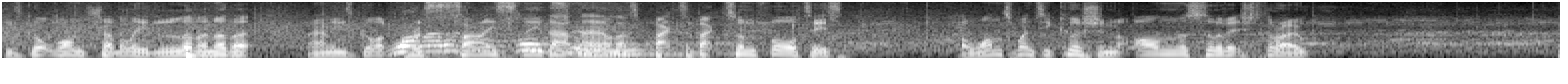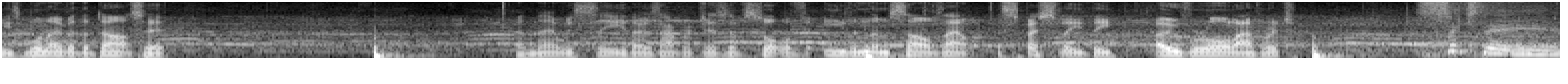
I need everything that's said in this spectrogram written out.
He's got one treble, he'd love another. And he's got One precisely that now. That's back to back ton 40s. A 120 cushion on the Suljovic throw. He's won over the darts here. And there we see those averages have sort of evened themselves out, especially the overall average. 60.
